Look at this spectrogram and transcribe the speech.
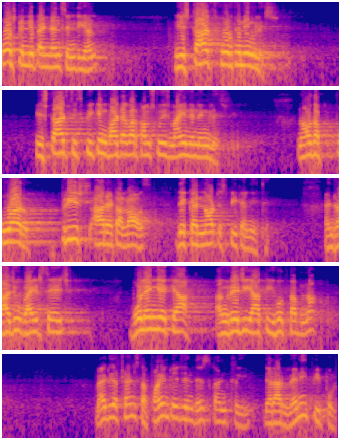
post-independence Indian, he starts forth in English. He starts speaking whatever comes to his mind in English. Now the poor priests are at a loss. They cannot speak anything. And Raju Guide says, बोलेंगे क्या अंग्रेजी आती हो तब ना My dear friends, the point is in this country, there are many people,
